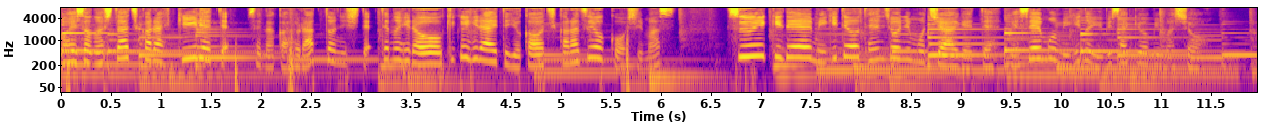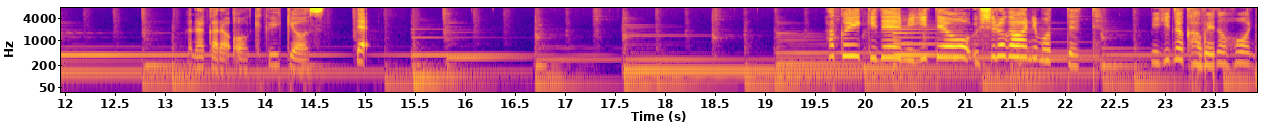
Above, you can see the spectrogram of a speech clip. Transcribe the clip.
おへその下力引き入れて背中フラットにして手のひらを大きく開いて床を力強く押します。吸う息で右手を天井に持ち上げて目線も右の指先を見ましょう。鼻から大きく息を吸って吐く息で右手を後ろ側に持ってって右の壁の方に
